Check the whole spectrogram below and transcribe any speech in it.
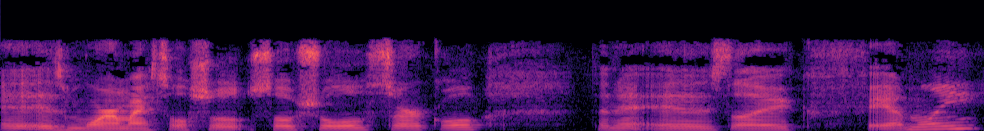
it is more my social social circle than it is like family.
